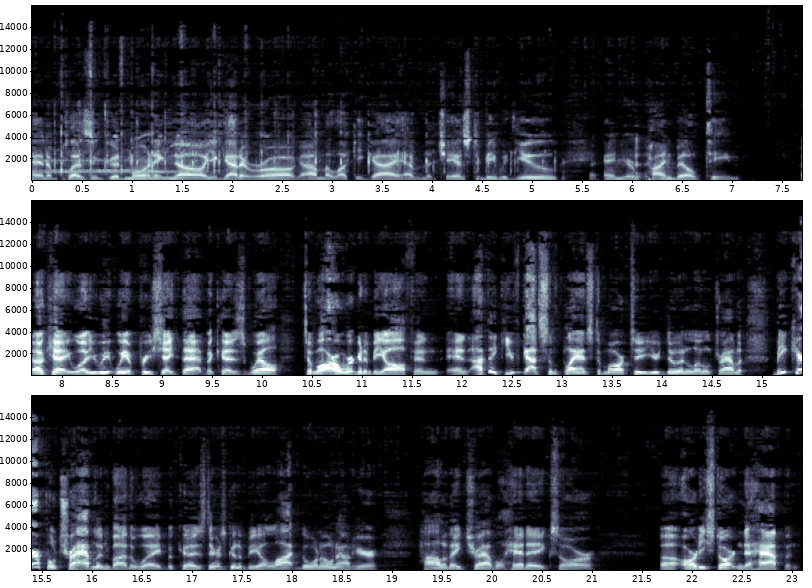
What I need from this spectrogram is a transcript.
and a pleasant good morning. No, you got it wrong. I'm a lucky guy having the chance to be with you and your Pine Belt team. Okay, well, we, we appreciate that because, well, tomorrow we're going to be off, and, and I think you've got some plans tomorrow too. You're doing a little traveling. Be careful traveling, by the way, because there's going to be a lot going on out here. Holiday travel headaches are uh, already starting to happen.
